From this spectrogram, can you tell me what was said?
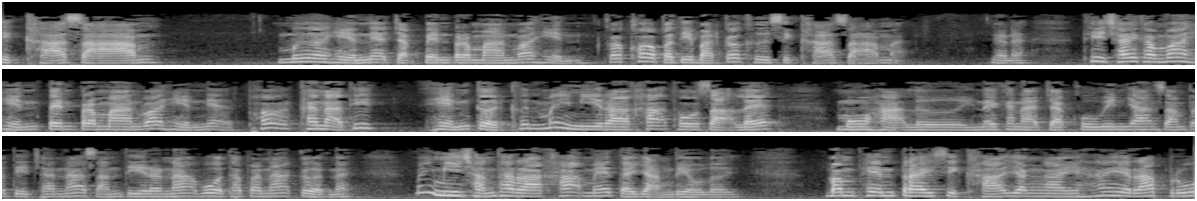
สิกขาสามเมื่อเห็นเนี่ยจะเป็นประมาณว่าเห็น ก็ข้อปฏิบัติก็คือสิกขาสามอะ เนี่ยนะที่ใช้คำว่าเห็นเป็นประมาณว่าเห็นเนี่ยเพราะขณะที่เห็นเกิดขึ้นไม่มีราคะโทสะและโมหะเลย ในขณะจากคูวิญญาณสัมปติชนะ สันติรณะโวทัพนะเกิดนะ ไม่มีฉันทราคะแม้แต่อย่างเดียวเลยบำเพ็ญไตรสิกขายังไงให้รับรู้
